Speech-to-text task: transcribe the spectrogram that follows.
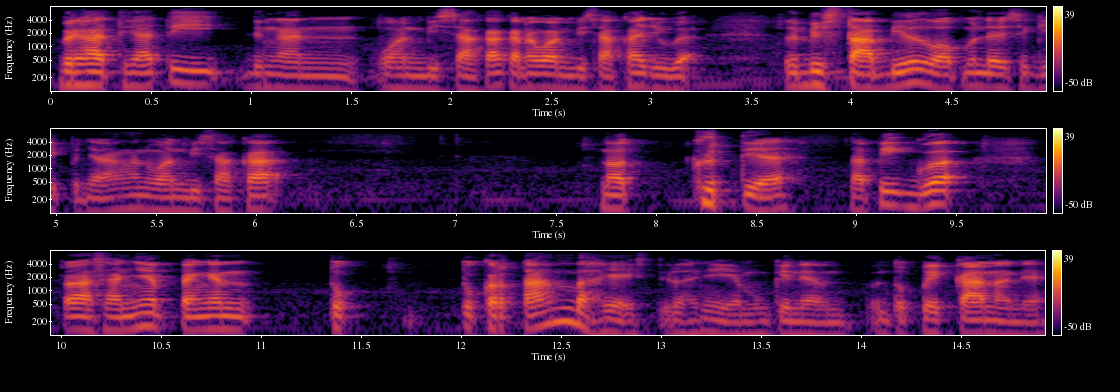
berhati-hati dengan Wan Bisaka karena Wan Bisaka juga lebih stabil walaupun dari segi penyerangan Wan Bisaka not good ya. Tapi gue rasanya pengen tuk tuker tambah ya istilahnya ya mungkin ya untuk bek kanan ya.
